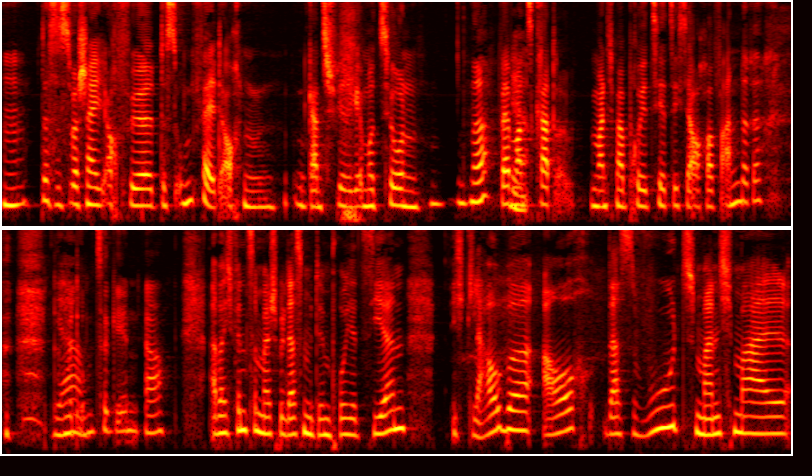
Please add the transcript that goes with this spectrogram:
Hm. Das ist wahrscheinlich auch für das Umfeld auch eine ein ganz schwierige Emotion, ne? Wenn man es gerade, manchmal projiziert sich ja auch auf andere, damit ja. umzugehen, ja. Aber ich finde zum Beispiel das mit dem Projizieren, ich glaube auch, dass Wut manchmal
